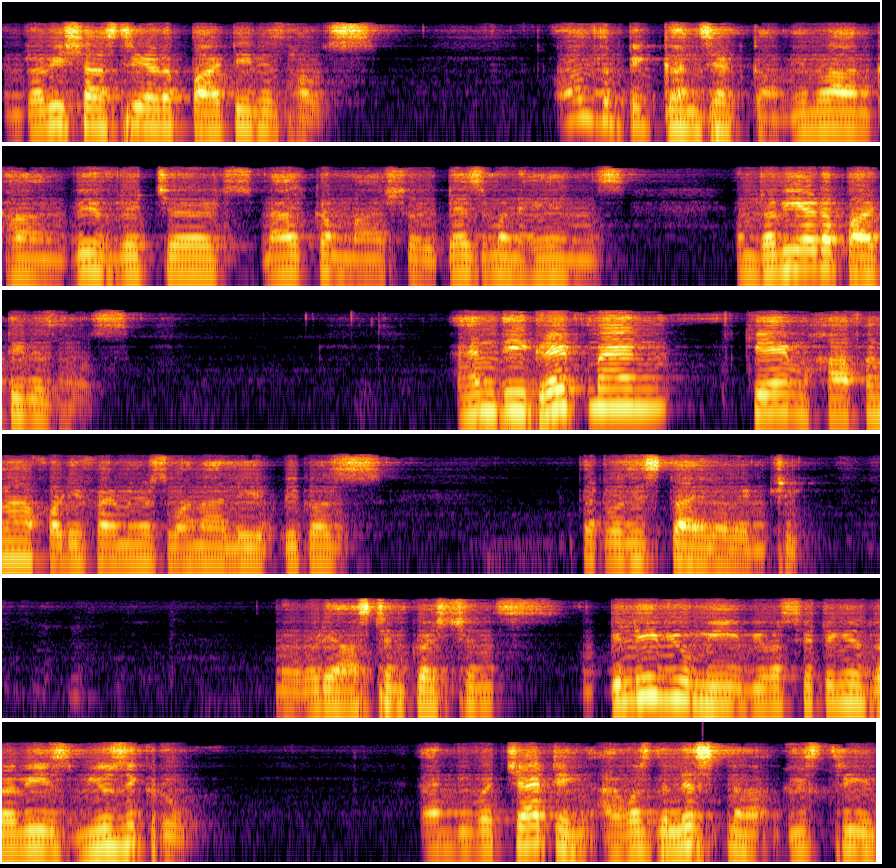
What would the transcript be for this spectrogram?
and Ravi Shastri had a party in his house. All the big guns had come: Imran Khan, Viv Richards, Malcolm Marshall, Desmond Haynes, and Ravi had a party in his house. And the great man came half an hour, 45 minutes, one hour late because that was his style of entry. Nobody asked him questions. Believe you me, we were sitting in Ravi's music room and we were chatting. I was the listener. These three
